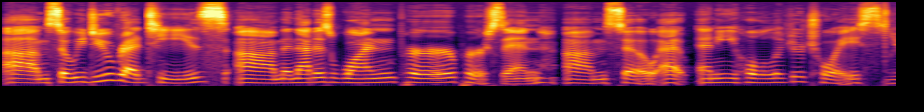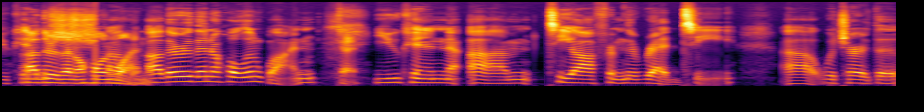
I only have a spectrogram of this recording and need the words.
Um, so we do red tees, um, and that is one per person. Um, so at any hole of your choice, you can Other than a hole in one. Other than a hole in one, Okay. you can um, tee off from the red tee, uh, which are the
